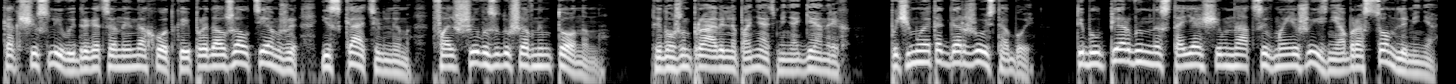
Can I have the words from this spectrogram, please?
как счастливой драгоценной находкой, продолжал тем же искательным, фальшиво-задушевным тоном. «Ты должен правильно понять меня, Генрих. Почему я так горжусь тобой? Ты был первым настоящим наци в моей жизни, образцом для меня.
